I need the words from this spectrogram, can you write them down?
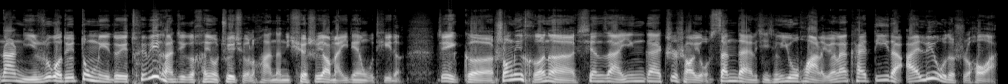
那你如果对动力、对推背感这个很有追求的话，那你确实要买 1.5T 的这个双离合呢。现在应该至少有三代的进行优化了。原来开第一代 i6 的时候啊，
